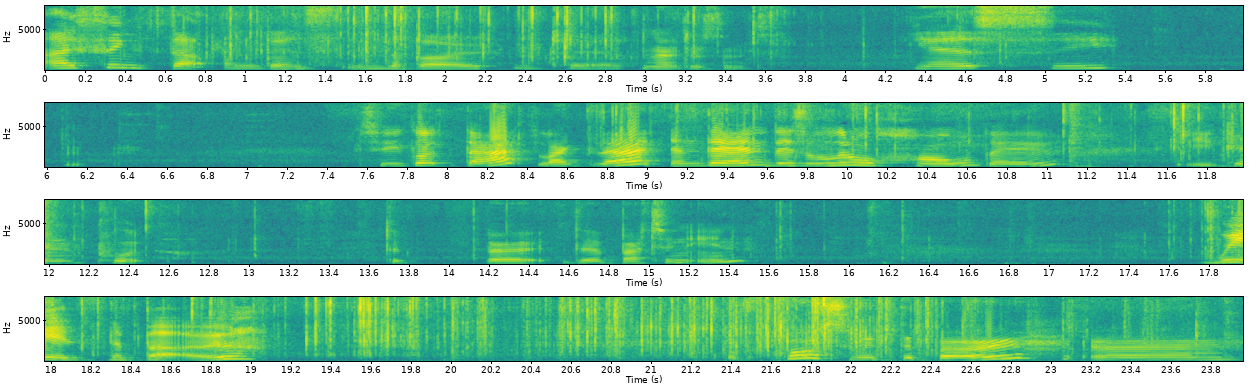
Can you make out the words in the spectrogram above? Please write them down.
I think that one goes in the bow. Okay. No, it doesn't. Yes, see? So you got that, like that, and then there's a little hole there. You can put bow, the button in. With the bow. Of course, with the bow. Um,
